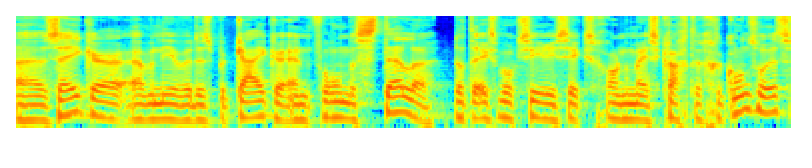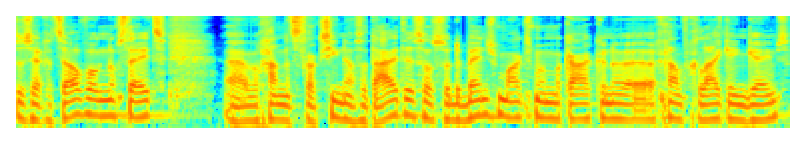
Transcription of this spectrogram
Uh, zeker wanneer we dus bekijken en veronderstellen dat de Xbox Series X gewoon de meest krachtige console is. Ze zeggen het zelf ook nog steeds. we gaan het straks zien als het uit is, als we de benchmarks met elkaar kunnen gaan vergelijken in games.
